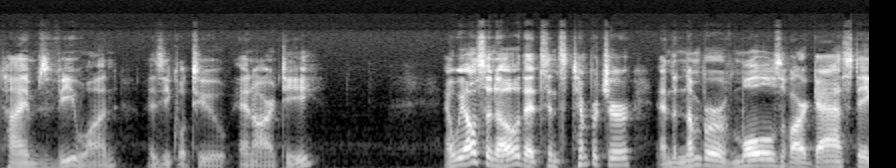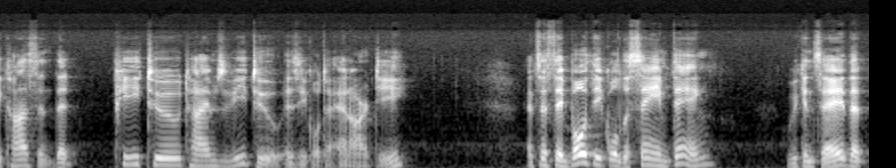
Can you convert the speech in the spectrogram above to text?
times V1 is equal to nRT. And we also know that since temperature and the number of moles of our gas stay constant, that P2 times V2 is equal to nRT. And since they both equal the same thing, we can say that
